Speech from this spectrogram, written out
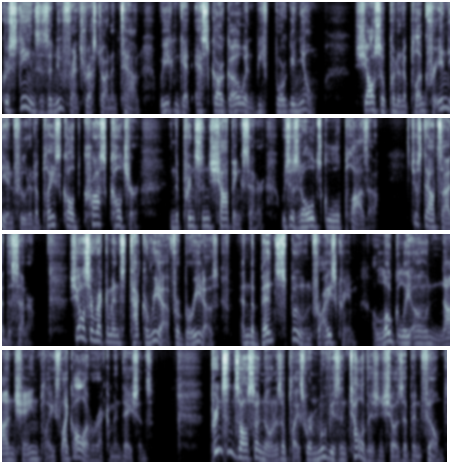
Christine's is a new French restaurant in town where you can get escargot and beef bourguignon. She also put in a plug for Indian food at a place called Cross Culture in the Princeton Shopping Center, which is an old school plaza just outside the center. She also recommends Taqueria for burritos and the Bent Spoon for ice cream, a locally owned non chain place like all of her recommendations. Princeton's also known as a place where movies and television shows have been filmed.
